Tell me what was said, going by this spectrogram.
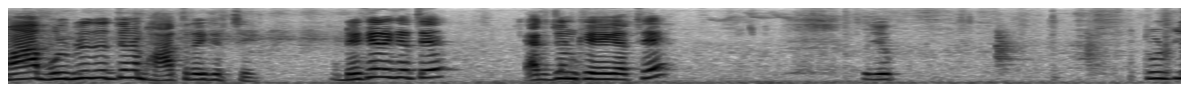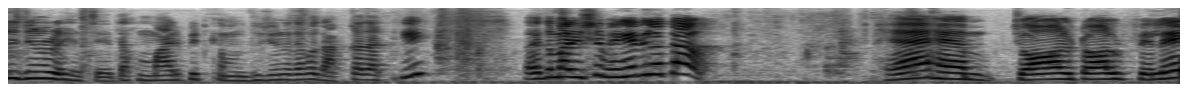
মা বুলবুলিদের জন্য ভাত রেখেছে। ডেকে রেখেছে, একজন খেয়ে গেছে। ওই যে টুলটুলির জন্য রেখেছে। দেখো মারপিট কেমন, দুজনে দেখো ধাক্কা ধাক্কি। এই তোমার ইসে ভেঙে দিল তাও? হ্যাঁ হ্যাঁ জল টল ফেলে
